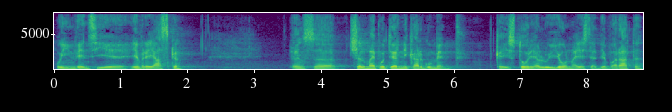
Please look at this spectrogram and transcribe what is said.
o invenție evreiască. Însă, cel mai puternic argument că istoria lui Iona este adevărată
